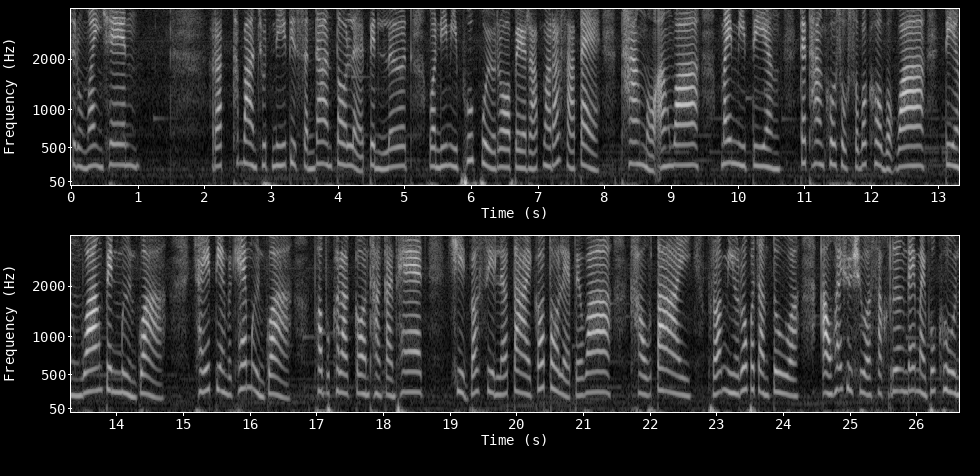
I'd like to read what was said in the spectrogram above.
จำนวนมากอย่างเช่นรัฐบาลชุดนี้ติดสันดานตอแหลเป็นเลิศ วันนี้มีผู้ป่วยรอไปรับมารักษาแต่ ทางหมออ้างว่าไม่มีเตียง แต่ทางโฆษกสบคบอกว่า เตียงว่างเป็นหมื่นกว่า ใช้เตียงไปแค่หมื่นกว่า พอบุคลากรทางการแพทย์ ฉีดวัคซีนแล้วตายก็ตอแหลไปว่า เขาตาย เพราะมีโรคประจำตัว เอาให้ชัวร์ๆสักเรื่องได้ไหมพวกคุณ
